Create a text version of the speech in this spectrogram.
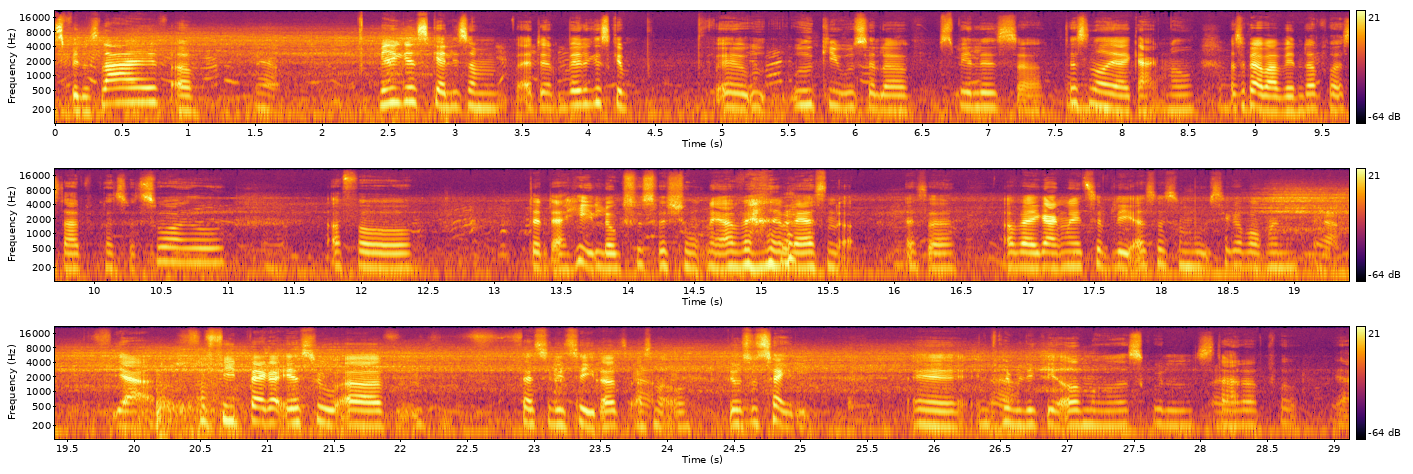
spilles live, og Ja. hvilke skal ligesom, at, hvilke skal øh, ud- udgives eller spilles, og det er sådan noget, jeg er i gang med. Og så går jeg bare og venter på at starte på konservatoriet, og få den der helt luksusversion af at være, være sådan, altså, at være i gang med at etablere sig som musiker, hvor man Ja. ja, får feedback og SU og faciliteter og Ja. sådan noget. Det er jo totalt øh, en Ja. privilegeret måde at skulle starte Ja. op på. Ja.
